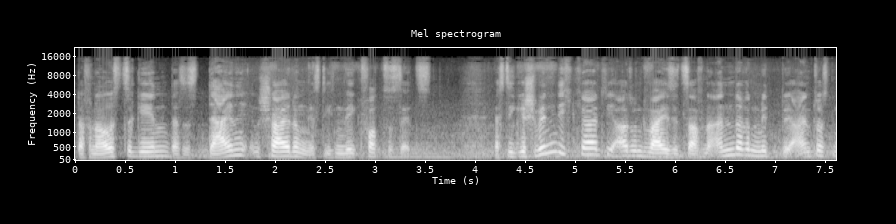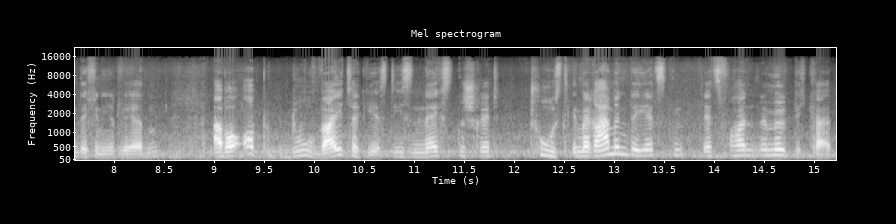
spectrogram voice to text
davon auszugehen, dass es deine Entscheidung ist, diesen Weg fortzusetzen, dass die Geschwindigkeit, die Art und Weise zwar von anderen mit beeinflusst und definiert werden, aber ob du weitergehst, diesen nächsten Schritt tust, im Rahmen der jetzt, jetzt vorhandenen Möglichkeiten,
